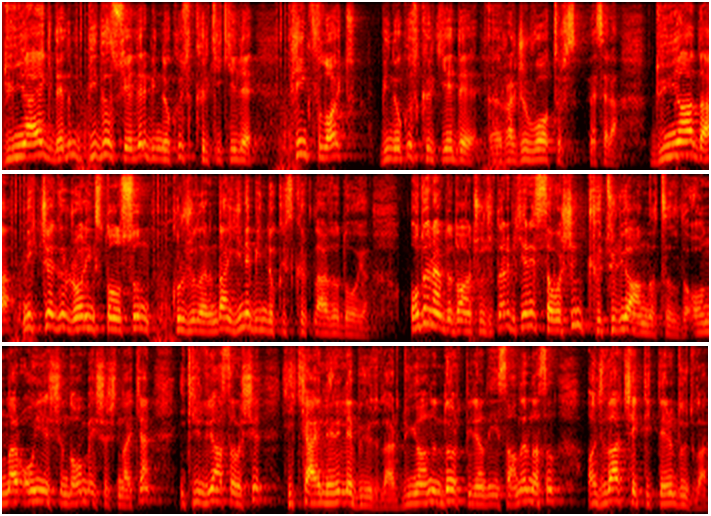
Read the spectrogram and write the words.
Dünyaya gidelim. Beatles üyeleri 1942'li. Pink Floyd 1947 e, Roger Waters mesela. Dünyada Mick Jagger Rolling Stones'un kurucularından yine 1940'larda doğuyor. O dönemde doğan çocuklara bir kere savaşın kötülüğü anlatıldı. Onlar 10 yaşında 15 yaşındayken 2. Dünya Savaşı hikayeleriyle büyüdüler. Dünyanın dört bir yanında insanların nasıl acılar çektiklerini duydular.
